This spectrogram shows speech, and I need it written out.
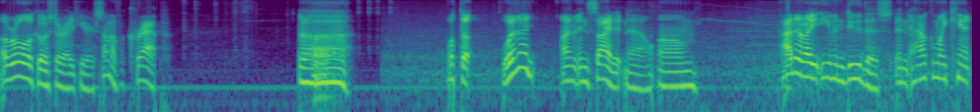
a roller coaster right here. Son of a crap. Ugh. What the? What did I? I'm inside it now. Um. How did I even do this? And how come I can't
